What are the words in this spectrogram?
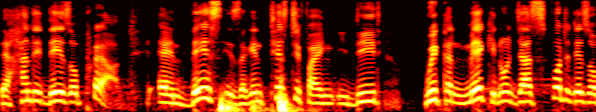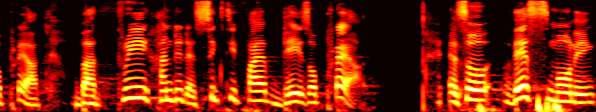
the 100 days of prayer. And this is again testifying indeed we can make it not just 40 days of prayer, but 365 days of prayer. And so this morning,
